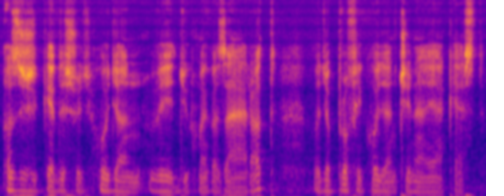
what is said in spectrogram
az is egy kérdés, hogy hogyan védjük meg az árat, vagy a profik hogyan csinálják ezt.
